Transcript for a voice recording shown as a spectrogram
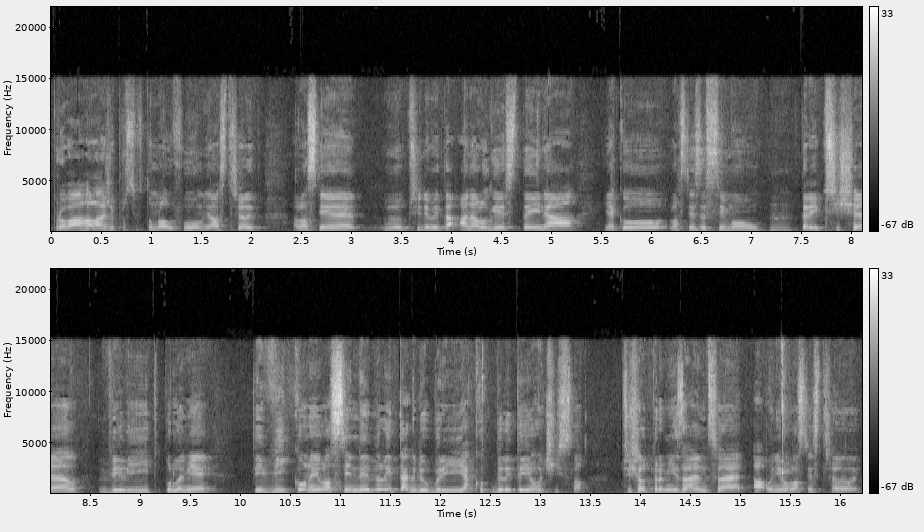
prováhala, že prostě v tom laufu měla střelit a vlastně e, přijde mi ta analogie stejná jako vlastně se Simou, hmm. který přišel, vylít. Podle mě ty výkony vlastně nebyly tak dobrý, jako byly ty jeho čísla přišel první zájemce a oni ho vlastně střelili.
